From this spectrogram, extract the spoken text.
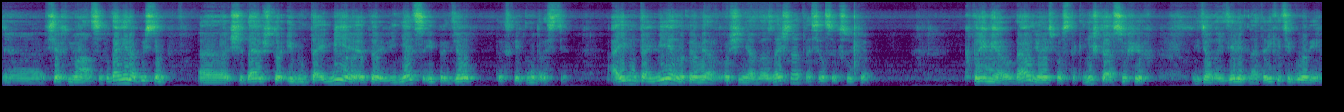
э, всех нюансов. Вот они, допустим, э, считают, что Ибн Таймия – это венец и предел, так сказать, мудрости – а Ибн Таймия, например, очень неоднозначно относился к суфиям. К примеру, да, у него есть просто книжка о суфиях, где он их делит на три категории.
